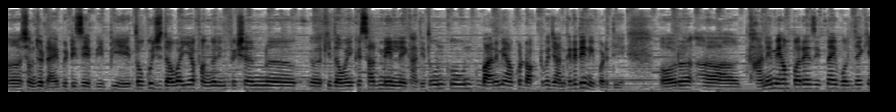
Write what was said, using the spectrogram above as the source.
समझो डायबिटीज़ है बीपी है तो कुछ दवाई या फंगल इन्फेक्शन की दवाई के साथ मेल नहीं खाती तो उनको, उन बारे में आपको डॉक्टर को जानकारी देनी पड़ती है। और खाने में हम परहेज इतना ही बोलते हैं कि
